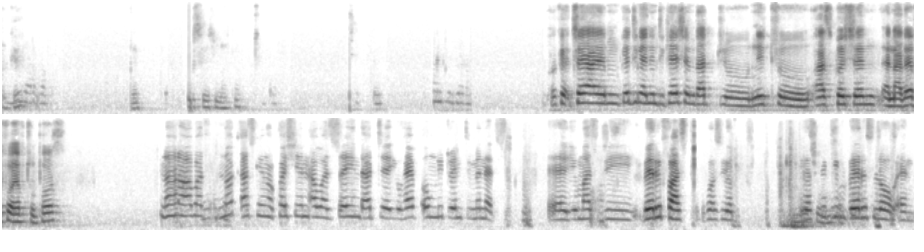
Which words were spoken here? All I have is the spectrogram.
okay. Okay, Chair, I'm getting an indication that you need to ask questions and I therefore have to pause. No, no, I was not asking a question. I was saying that uh, you have only 20 minutes. Uh, you must be very fast because you're, you're speaking very slow and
